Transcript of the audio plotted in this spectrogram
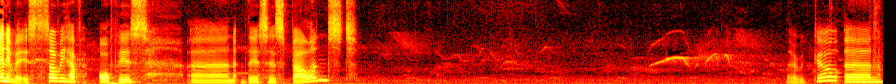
Anyways, so we have Ophis and this is balanced. There we go. And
